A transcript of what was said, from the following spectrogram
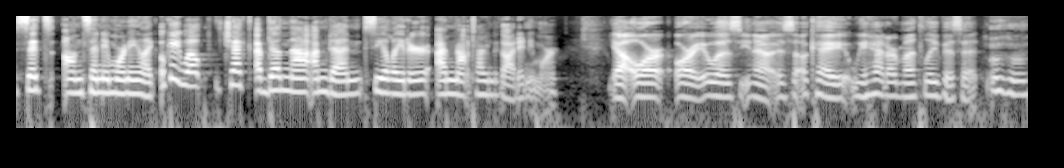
sits on Sunday morning like, "Okay, well, check, I've done that. I'm done. See you later. I'm not talking to God anymore." Yeah, or or it was you know it's okay. We had our monthly visit. Mm-hmm.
